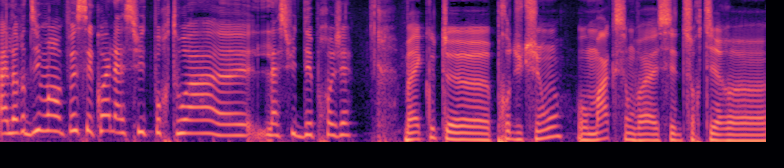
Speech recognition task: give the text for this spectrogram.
Alors dis-moi un peu, c'est quoi la suite pour toi, euh, la suite des projets? Bah écoute, euh, production au max, on va essayer de sortir euh,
